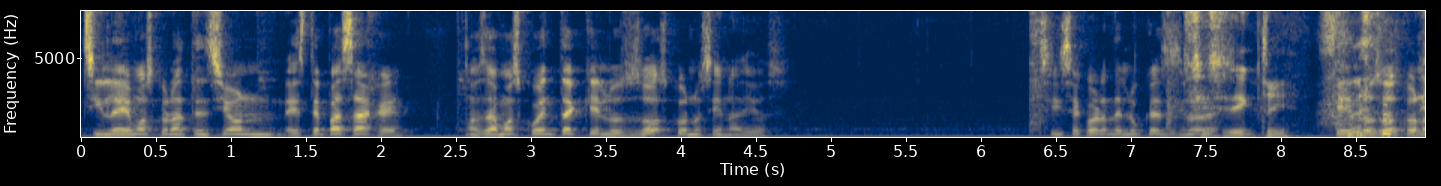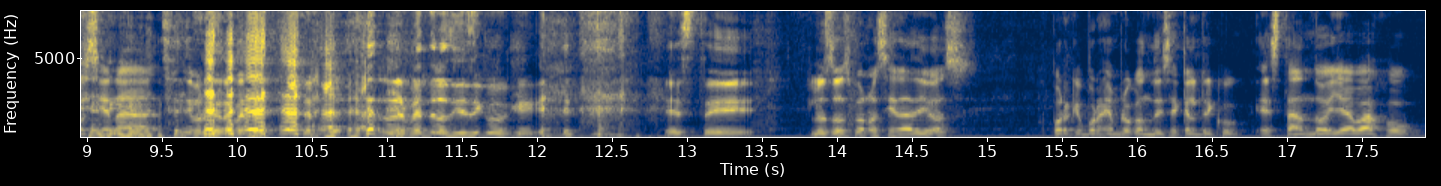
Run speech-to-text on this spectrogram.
Si leemos con atención este pasaje, nos damos cuenta que los dos conocían a Dios. ¿Sí se acuerdan de Lucas 19? Sí, sí, sí. Que los dos conocían a... de, repente, de repente los como que... Este, los dos conocían a Dios Porque, por ejemplo, cuando dice que el rico estando allá abajo...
